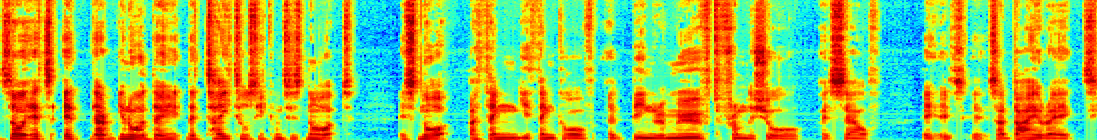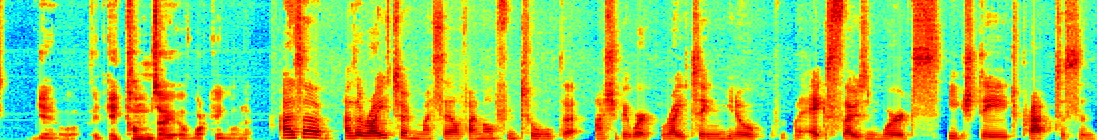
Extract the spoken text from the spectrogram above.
So it's it. There, you know, the the title sequence is not. It's not a thing you think of it being removed from the show itself. It, it's it's a direct you know, it, it comes out of working on it. As a as a writer myself, I'm often told that I should be writing, you know, X thousand words each day to practice and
